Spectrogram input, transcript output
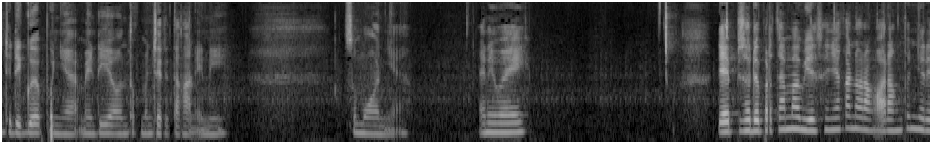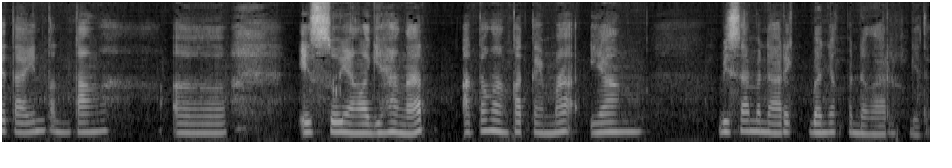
jadi gue punya media untuk menceritakan ini semuanya. Anyway di episode pertama biasanya kan orang-orang tuh nyeritain tentang uh, isu yang lagi hangat atau ngangkat tema yang bisa menarik banyak pendengar gitu.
